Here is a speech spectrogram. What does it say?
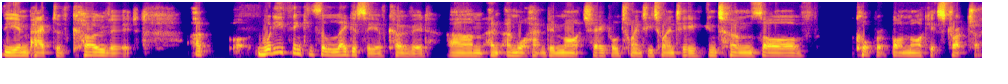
the impact of COVID. Uh, what do you think is the legacy of COVID um, and, and what happened in March, April 2020 in terms of corporate bond market structure?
